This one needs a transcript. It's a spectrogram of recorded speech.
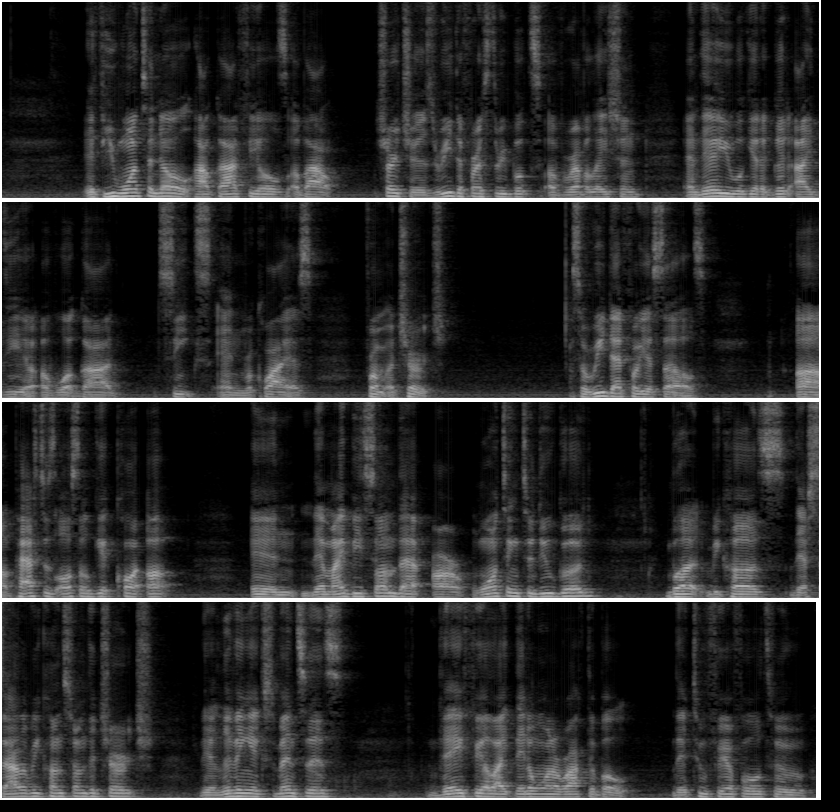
If you want to know how God feels about churches, read the first three books of Revelation, and there you will get a good idea of what God seeks and requires from a church. So read that for yourselves. Uh, pastors also get caught up in, there might be some that are wanting to do good, but because their salary comes from the church, their living expenses, they feel like they don't want to rock the boat. They're too fearful to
